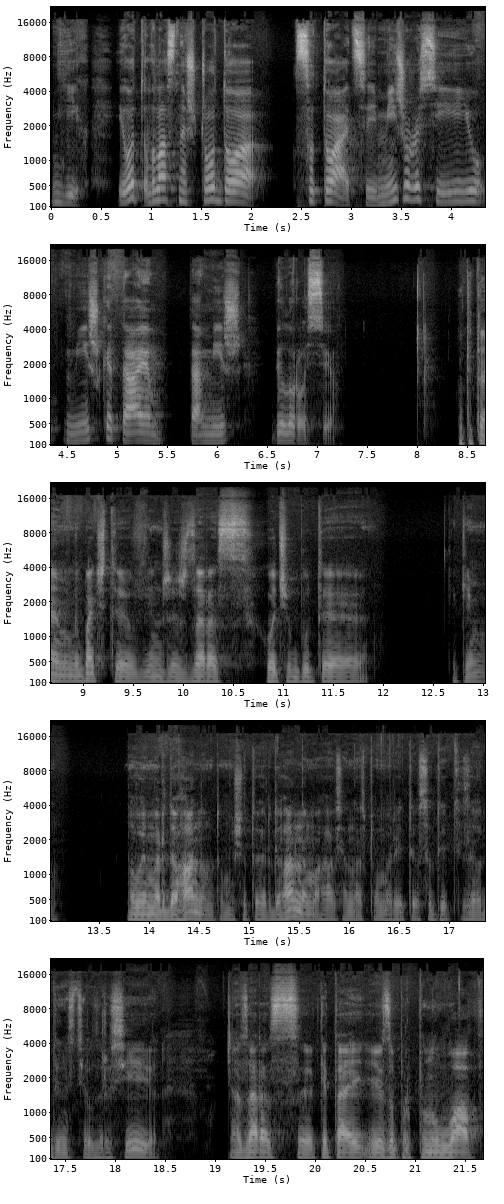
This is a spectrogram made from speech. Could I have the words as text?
їх. І от, власне, щодо ситуації між Росією, між Китаєм та між Білорусією. Ну, Китай, ви бачите, він же ж зараз хоче бути таким новим Ердоганом, тому що то Ердоган намагався нас помирити, осадити за один стіл з Росією. А зараз е, Китай запропонував,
